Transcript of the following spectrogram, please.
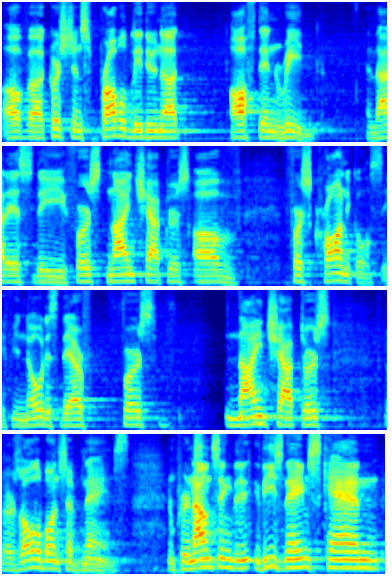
of uh, Christians probably do not often read. And that is the first nine chapters of First Chronicles. If you notice there, first nine chapters, there's all a bunch of names. And pronouncing the, these names can,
